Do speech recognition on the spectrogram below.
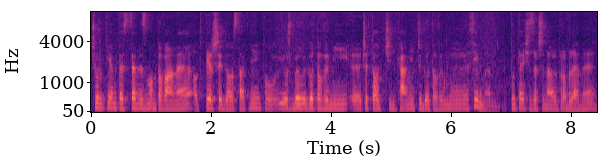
ciurkiem te sceny zmontowane od pierwszej do ostatniej już były gotowymi, e, czy to odcinkami, czy gotowym e, filmem. Tutaj się zaczynały problemy. Mhm.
